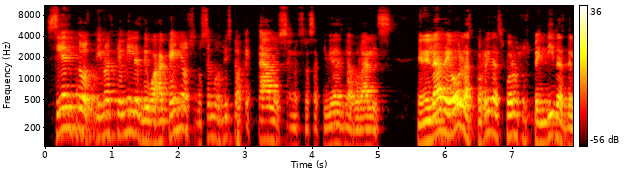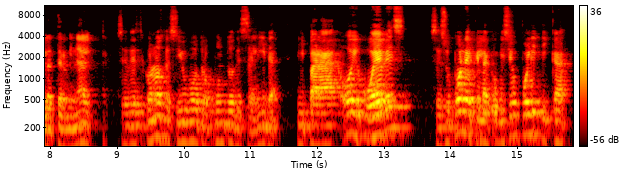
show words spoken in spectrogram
cientos, y no es que miles de oaxaqueños nos hemos visto afectados en nuestras actividades laborales. En el ADO las corridas fueron suspendidas de la terminal. Se desconoce si hubo otro punto de salida. Y para hoy jueves se supone que la Comisión Política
